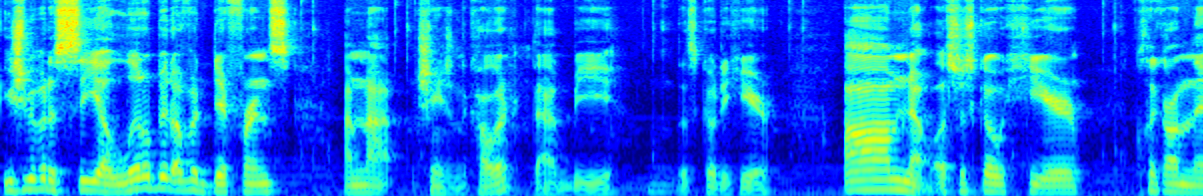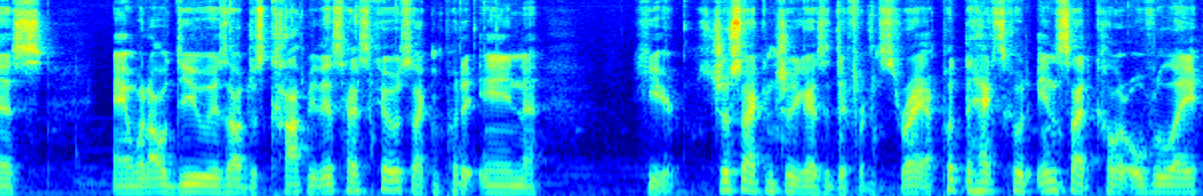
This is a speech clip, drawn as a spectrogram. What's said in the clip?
you should be able to see a little bit of a difference I'm not changing the color. That'd be, let's go to here. Um, no, let's just go here, click on this, and what I'll do is I'll just copy this hex code so I can put it in here, just so I can show you guys the difference, right? I put the hex code inside color overlay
